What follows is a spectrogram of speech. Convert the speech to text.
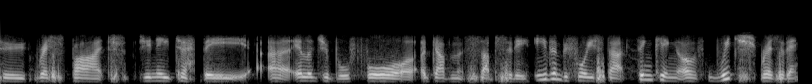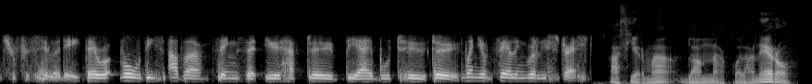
to respite. You need to be uh, eligible for a government subsidy. Even before you start thinking of which residential facility, there are all these other things that you have to be able to do when you're feeling really stressed. Afirma doamna Colanero.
